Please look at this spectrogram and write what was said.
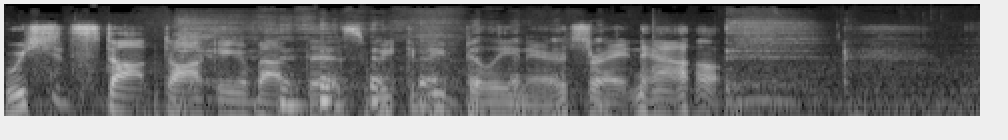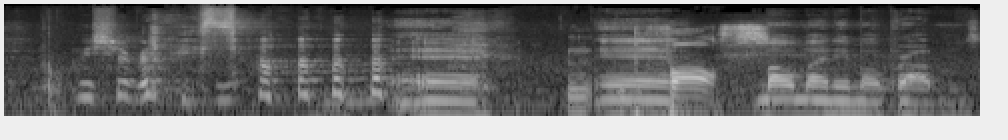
We should stop talking about this. We could be billionaires right now. We should really stop. Eh, eh, False. More money, more problems.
